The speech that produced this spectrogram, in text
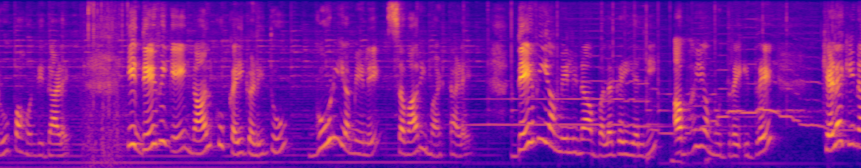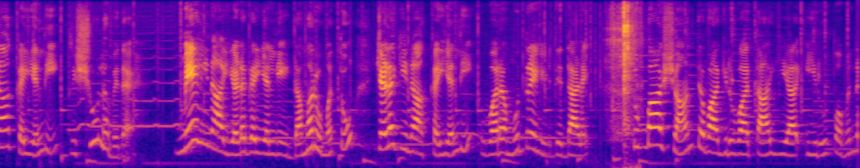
ರೂಪ ಹೊಂದಿದ್ದಾಳೆ. ಈ ದೇವಿಗೆ ನಾಲ್ಕು ಕೈಗಳಿದ್ದು ಗೂಡಿಯ ಮೇಲೆ ಸವಾರಿ ಮಾಡ್ತಾಳೆ. ದೇವಿಯ ಮೇಲಿನ ಬಲಗೈಯಲ್ಲಿ ಅಭಯ ಮುದ್ರೆ ಇದ್ರೆ ಕೆಳಗಿನ ಕೈಯಲ್ಲಿ ತ್ರಿಶೂಲವಿದೆ. ಮೇಲಿನ ಎಡಗೈಯಲ್ಲಿ ಡಮರು ಮತ್ತು ಕೆಳಗಿನ ಕೈಯಲ್ಲಿ ವರಮುದ್ರೆ ಹಿಡಿದಿದ್ದಾಳೆ. ತುಂಬಾ ಶಾಂತವಾಗಿರುವ ತಾಯಿಯ ಈ ರೂಪವನ್ನ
